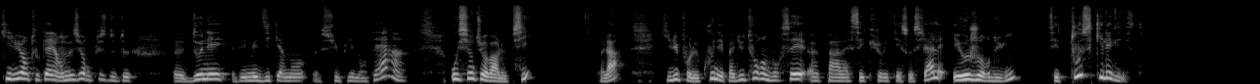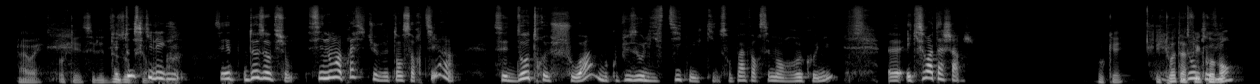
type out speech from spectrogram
qui lui, en tout cas, est en mesure en plus de te donner des médicaments supplémentaires. Ou sinon, tu vas voir le psy, voilà, qui lui, pour le coup, n'est pas du tout remboursé par la sécurité sociale. Et aujourd'hui, c'est tout ce qu'il existe. Ah ouais, ok, c'est les deux options. Tout ce qu'il existe. C'est deux options. Sinon, après, si tu veux t'en sortir, c'est d'autres choix, beaucoup plus holistiques, mais qui ne sont pas forcément reconnus, et qui sont à ta charge. Ok. Et toi, tu as fait comment?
